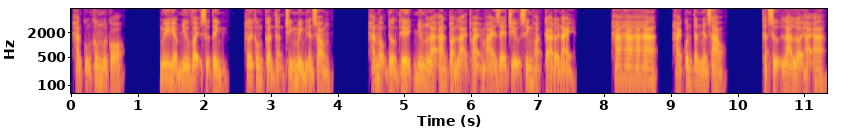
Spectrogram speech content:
Hắn cũng không muốn có. Nguy hiểm như vậy sự tình hơi không cẩn thận chính mình liền xong. Hắn mộng tưởng thế nhưng lại an toàn lại thoải mái dễ chịu sinh hoạt cả đời này. Ha ha ha ha, hải quân tân nhân sao? Thật sự là lợi hại a.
